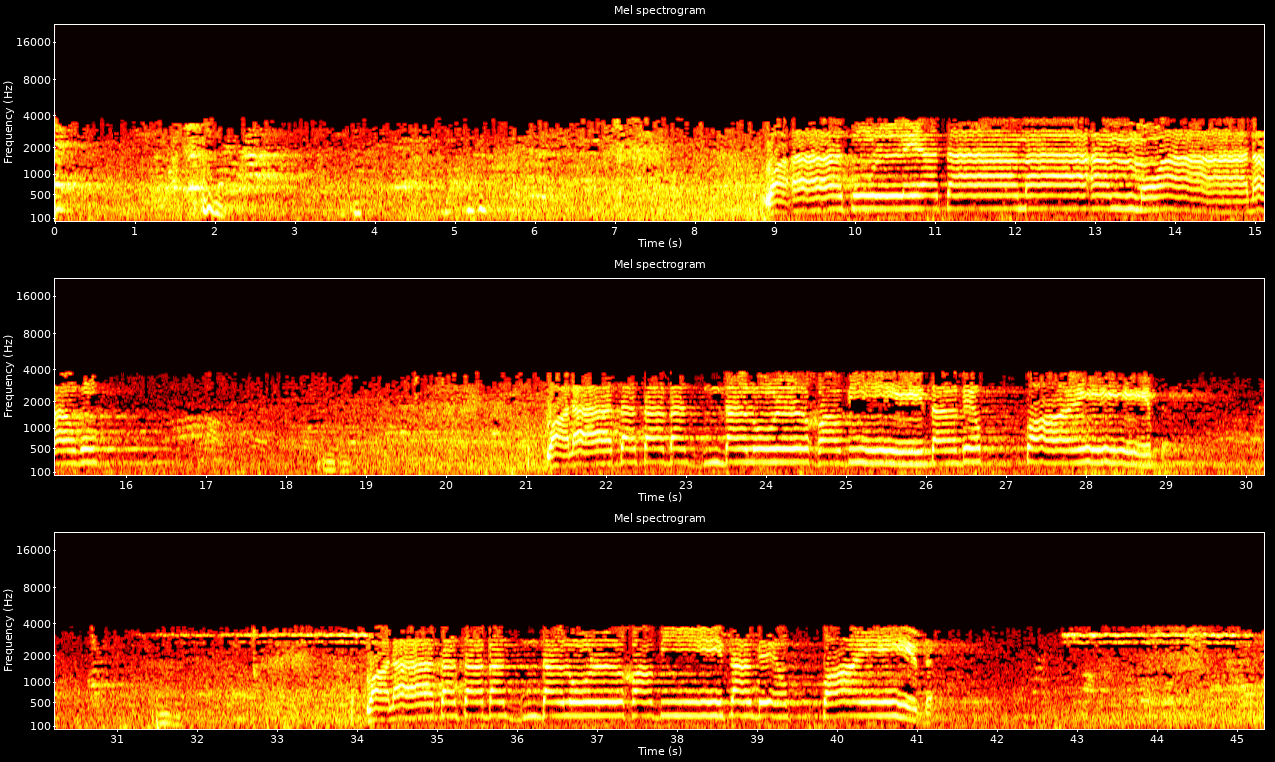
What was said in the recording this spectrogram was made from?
وآتوا اليتامى أموالهم ولا تتبدلوا الخبيث بالطيب. ولا تتبدلوا الخبيث بالطيب.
